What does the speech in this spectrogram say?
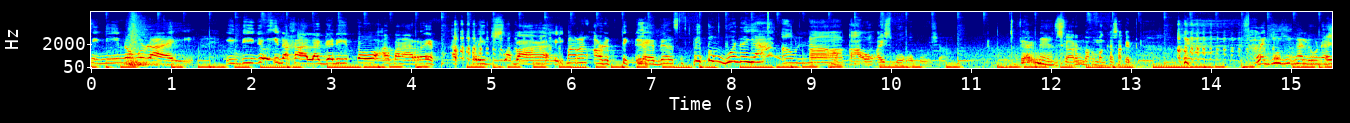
Si Ninong Rai, hindi nyo inakala ganito ang mga ref at fridge sa bahay. Parang Arctic levels. Pitong buwan na yan. Oh no. Ah, kaong ice buko po siya. Fairness. Karen, baka magkasakit ka. Naghihingalo na Ay,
